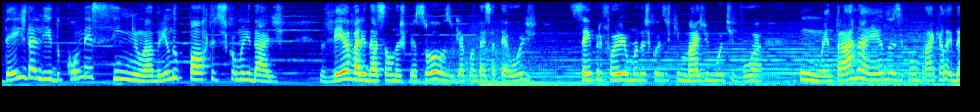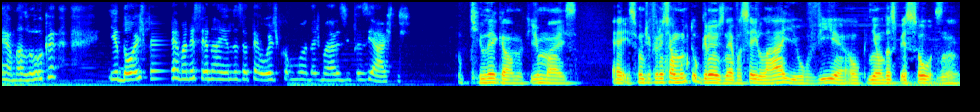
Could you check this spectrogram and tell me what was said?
desde ali do comecinho, abrindo portas de comunidades, ver a validação das pessoas, o que acontece até hoje, sempre foi uma das coisas que mais me motivou a, um, entrar na Endless e comprar aquela ideia maluca, e dois, permanecer na Endless até hoje como uma das maiores entusiastas. Que legal, meu, que demais. É, isso é um diferencial muito grande, né? Você ir lá e ouvir a opinião das pessoas, né?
